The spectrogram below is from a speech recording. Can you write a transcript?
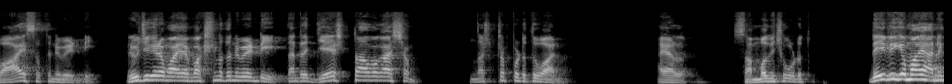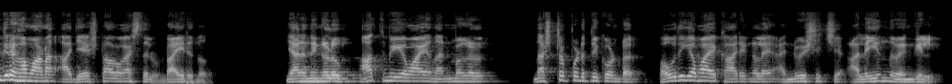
പായസത്തിന് വേണ്ടി രുചികരമായ ഭക്ഷണത്തിന് വേണ്ടി തന്റെ ജ്യേഷ്ഠാവകാശം നഷ്ടപ്പെടുത്തുവാൻ അയാൾ സമ്മതിച്ചു കൊടുത്തു. ദൈവികമായ അനുഗ്രഹമാണ് ആ ജ്യേഷ്ഠാവകാശത്തിൽ ഉണ്ടായിരുന്നത്. ഞാൻ നിങ്ങളും ആത്മീയമായ നന്മകൾ നഷ്ടപ്പെടുത്തിക്കൊണ്ട് ഭൗതികമായ കാര്യങ്ങളെ അന്വേഷിച്ച് അലയുന്നുവെങ്കിൽ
